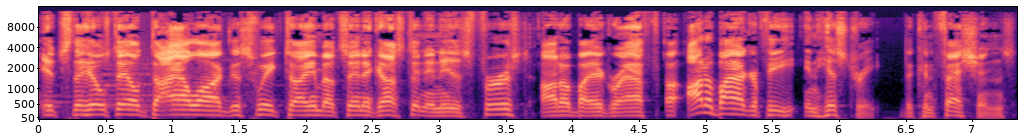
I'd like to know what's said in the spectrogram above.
It's the Hillsdale Dialogue this week, talking about St. Augustine and his first autobiograph- uh, autobiography in history, The Confessions.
